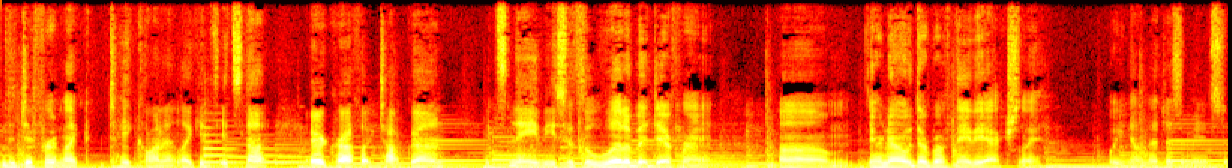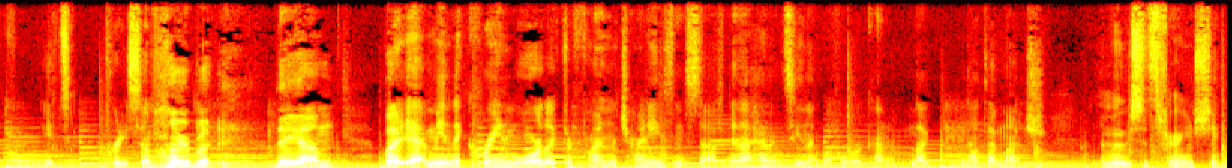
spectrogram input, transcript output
the different like take on it. Like it's it's not aircraft like Top Gun. It's Navy, so it's a little bit different. Um, or no, they're both Navy actually. Wait, no, that doesn't mean it's different. It's pretty similar, but they um, but I mean the Korean War, like they're fighting the Chinese and stuff, and I haven't seen that before. Kind of like not that much in movies. So it's very interesting.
